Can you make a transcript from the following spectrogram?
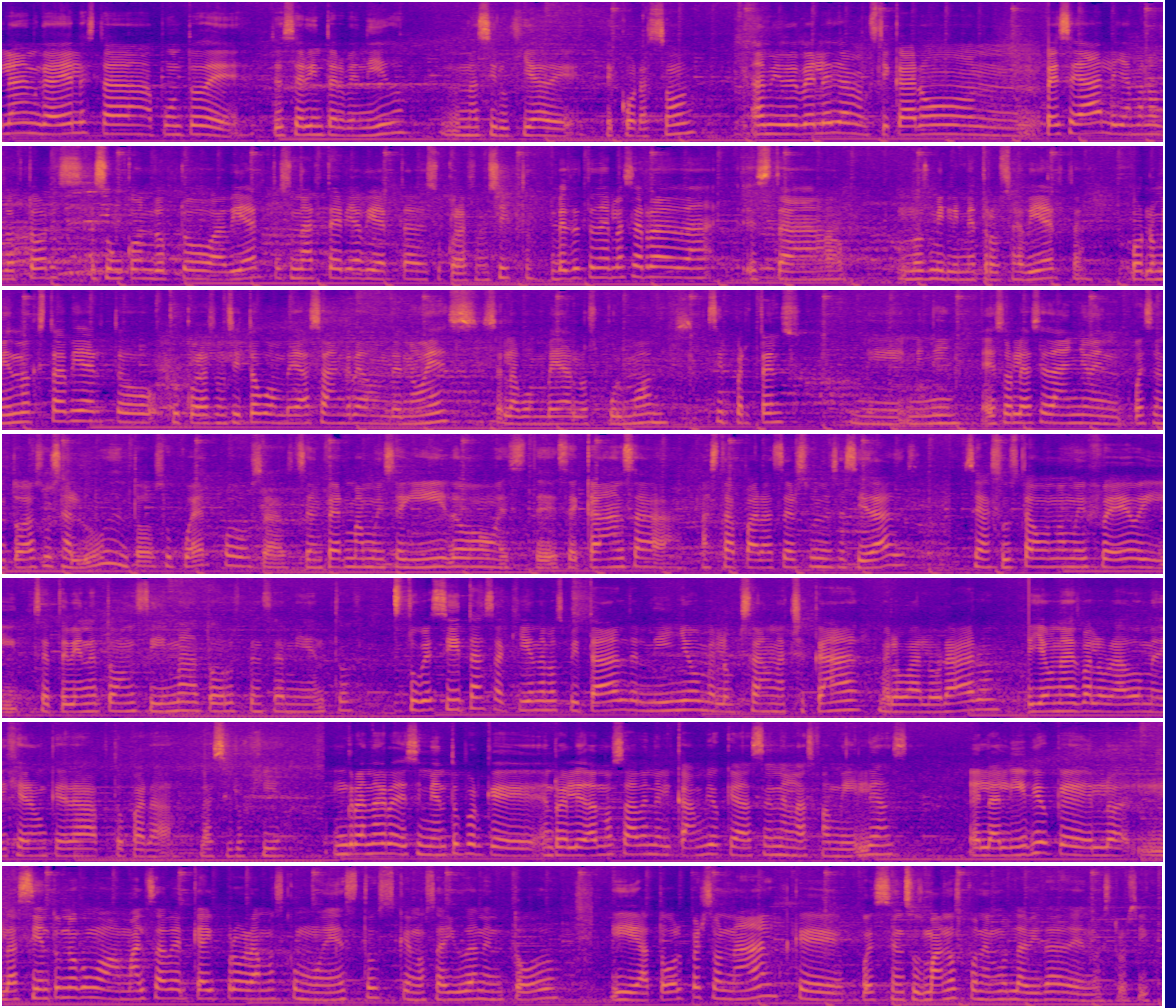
Juan Gael está a punto de, ser intervenido en una cirugía de, de corazón. A mi bebé le diagnosticaron PCA, le llaman los doctores. Es un conducto abierto, es una arteria abierta de su corazoncito. En vez de tenerla cerrada, está unos milímetros abierta. Por lo mismo que está abierto, tu corazoncito bombea sangre donde no es, se la bombea a los pulmones. Es hipertenso. Mi, niño. Eso le hace daño en, pues, en toda su salud, en todo su cuerpo, o sea, se enferma muy seguido, este, se cansa hasta para hacer sus necesidades. Se asusta uno muy feo y se te viene todo encima, todos los pensamientos. Tuve citas aquí en el hospital del niño, me lo empezaron a checar, me lo valoraron. Y ya una vez valorado me dijeron que era apto para la cirugía. Un gran agradecimiento porque en realidad no saben el cambio que hacen en las familias, el alivio que la siento uno como mamá saber que hay programas como estos que nos ayudan en todo y a todo el personal que pues en sus manos ponemos la vida de nuestros hijos.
